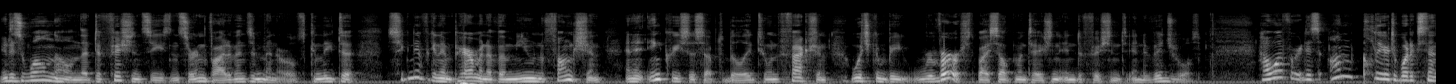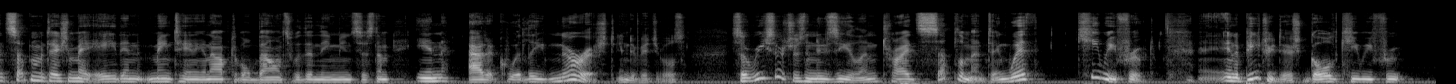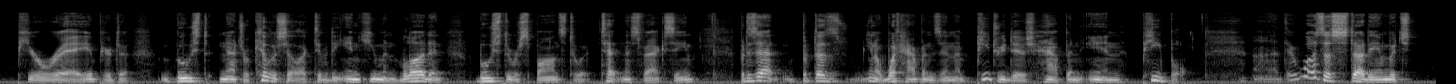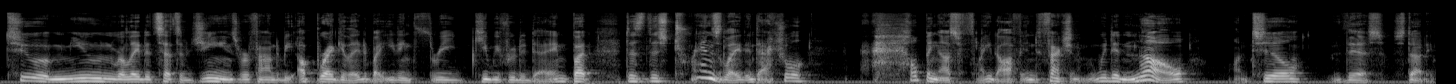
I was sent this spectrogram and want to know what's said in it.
It is well known that deficiencies in certain vitamins and minerals can lead to significant impairment of immune function and an increased susceptibility to infection, which can be reversed by supplementation in deficient individuals. However, it is unclear to what extent supplementation may aid in maintaining an optimal balance within the immune system in adequately nourished individuals. So researchers in New Zealand tried supplementing with kiwi fruit. In a petri dish, gold kiwi fruit puree appeared to boost natural killer cell activity in human blood and boost the response to a tetanus vaccine. But, is that, but does you know, what happens in a petri dish happen in people? Uh, there was a study in which two immune-related sets of genes were found to be upregulated by eating three kiwi fruit a day, but does this translate into actual helping us fight off infection? We didn't know until this study.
